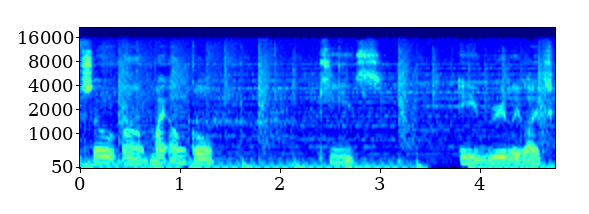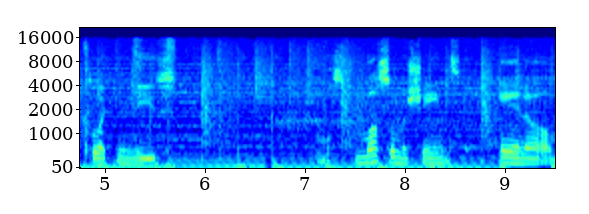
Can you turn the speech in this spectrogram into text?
so, um, my uncle, he's, he really likes collecting these muscle machines and um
